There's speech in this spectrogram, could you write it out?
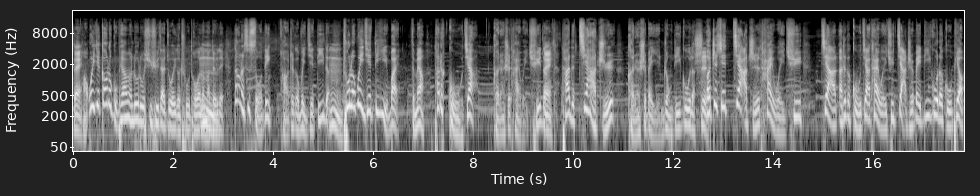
对，好位阶高的股票，他们陆陆续续在做一个出脱了嘛，嗯、对不对？当然是锁定好这个位阶低的，嗯，除了位阶低以外，怎么样，它的股价。可能是太委屈的，它的价值可能是被严重低估的，是。而这些价值太委屈。价啊，这个股价太委屈，价值被低估的股票，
